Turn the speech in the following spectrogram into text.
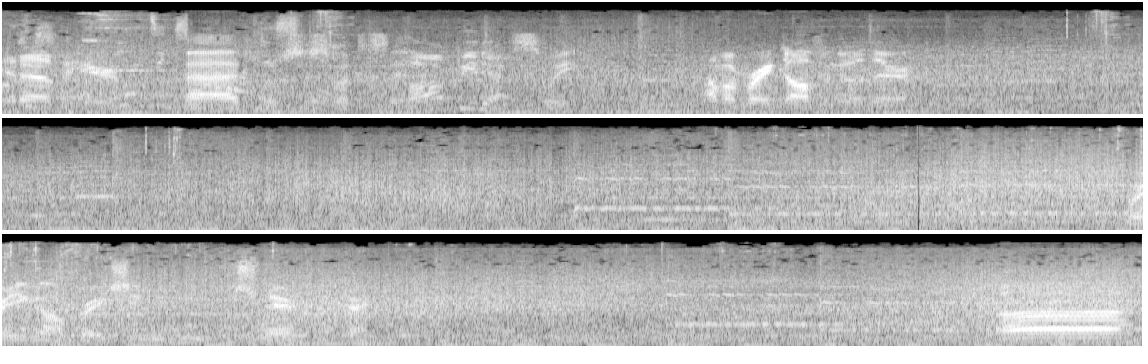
Get over here. Uh, I was just about to say. That. Sweet. I'm gonna break off and go there. Where are you going, Brady? There? Okay. Uh.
